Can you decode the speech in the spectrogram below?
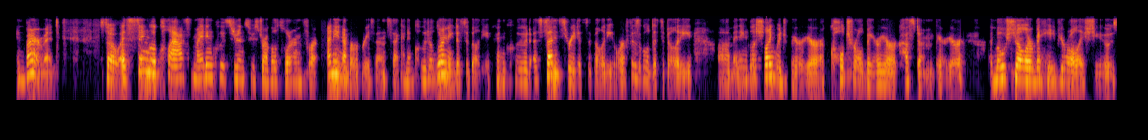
environment. So a single class might include students who struggle to learn for any number of reasons. That can include a learning disability, it can include a sensory disability or a physical disability, um, an English language barrier, a cultural barrier, a custom barrier, emotional or behavioral issues,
